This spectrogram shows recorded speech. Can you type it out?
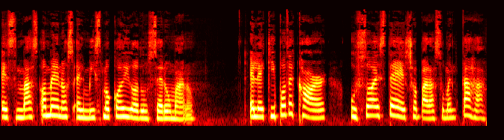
es más o menos el mismo código de un ser humano. El equipo de Carr usó este hecho para su ventaja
